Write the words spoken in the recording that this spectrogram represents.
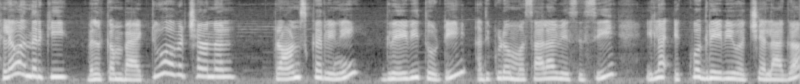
హలో అందరికీ welcome back to our channel. Prawns కర్రీని గ్రేవీ తోటి అది కూడా మసాలా వేసేసి ఇలా ఎక్కువ గ్రేవీ వచ్చేలాగా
